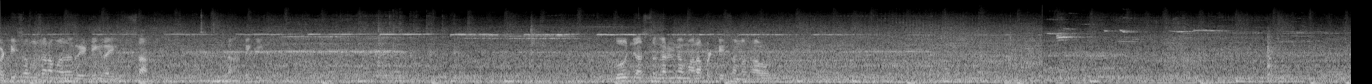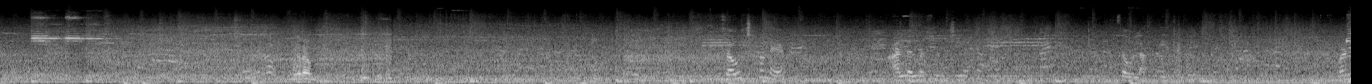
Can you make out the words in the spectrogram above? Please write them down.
पट्टीचा मसाला माझं रेटिंग राहील सात. दहापैकी. दोन जास्त कारण का मला पट्टी समोसा आवडतो. गरम. चव छान आहे. आलं लसूणची. चव लागते. सगळी पण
